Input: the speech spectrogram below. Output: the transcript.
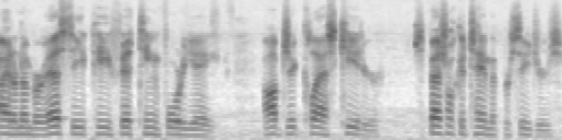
Item Number SCP-1548 Object Class Keter Special Containment Procedures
